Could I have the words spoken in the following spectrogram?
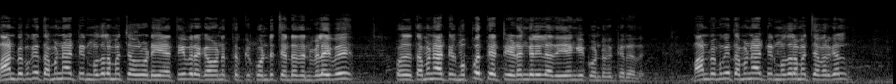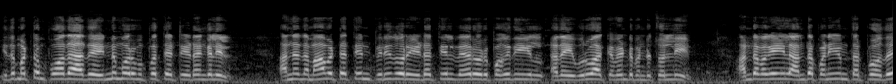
மாண்புமிகு தமிழ்நாட்டின் முதலமைச்சருடைய தீவிர கவனத்திற்கு கொண்டு சென்றதன் விளைவு இப்பொழுது தமிழ்நாட்டில் முப்பத்தி எட்டு இடங்களில் அது இயங்கிக் கொண்டிருக்கிறது. மாண்புமிகு தமிழ்நாட்டின் முதலமைச்சர் அவர்கள் இது மட்டும் போதாது இன்னும் ஒரு முப்பத்தி எட்டு இடங்களில் அந்தந்த மாவட்டத்தின் பிரிதொரு இடத்தில் வேறொரு பகுதியில் அதை உருவாக்க வேண்டும் என்று சொல்லி அந்த வகையில் அந்த பணியும் தற்போது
